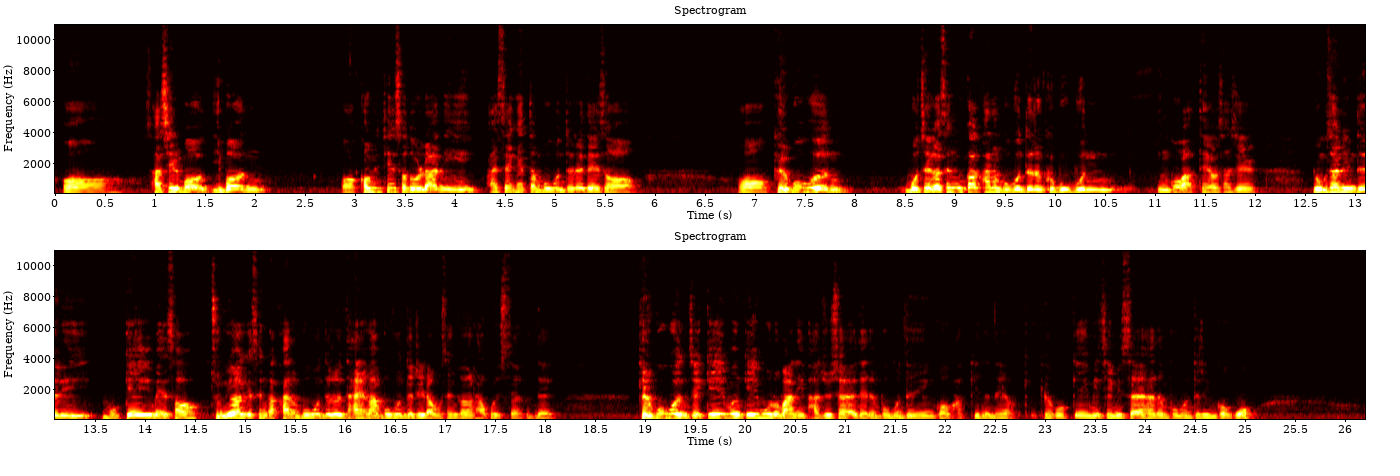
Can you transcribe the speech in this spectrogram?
어 사실 뭐 이번 어, 커뮤니티에서 논란이 발생했던 부분들에 대해서 어 결국은 뭐 제가 생각하는 부분들은 그 부분인 것 같아요. 사실 용사님들이 뭐 게임에서 중요하게 생각하는 부분들은 다양한 부분들이라고 생각을 하고 있어요. 근데 결국은 이제 게임은 게임으로 많이 봐주셔야 되는 부분들인 것 같기는 해요. 결국 게임이 재밌어야 하는 부분들인 거고,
